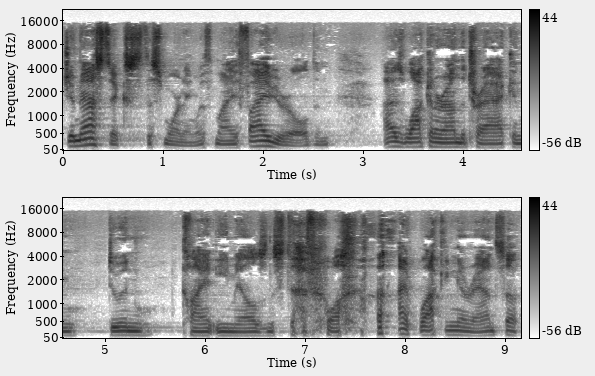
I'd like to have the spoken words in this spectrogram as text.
gymnastics this morning with my five year old, and I was walking around the track and doing client emails and stuff while I'm walking around. So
